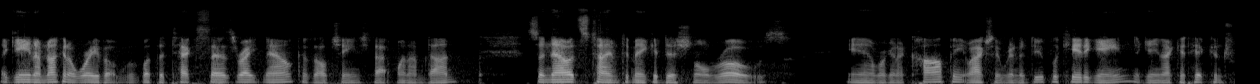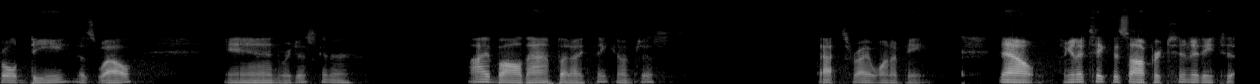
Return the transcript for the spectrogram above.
Again, I'm not going to worry about what the text says right now because I'll change that when I'm done. So now it's time to make additional rows. And we're going to copy, well actually we're going to duplicate again. Again, I could hit Control D as well. And we're just going to eyeball that, but I think I'm just, that's where I want to be. Now, I'm going to take this opportunity to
